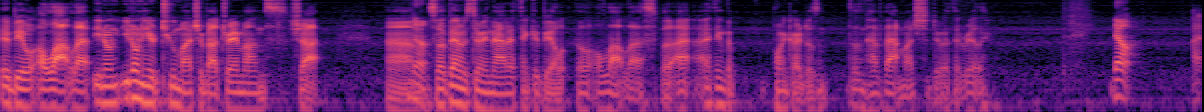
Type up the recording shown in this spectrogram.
it'd be a lot less. You don't you don't hear too much about Draymond's shot. Um, No. So if Ben was doing that, I think it'd be a, a, lot less. But I, I think the point guard doesn't doesn't have that much to do with it really. Now, I,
